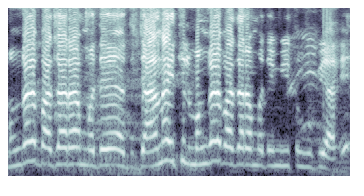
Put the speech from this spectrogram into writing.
मंगळ बाजारामध्ये जालना येथील मंगळ बाजारामध्ये मी इथे उभी आहे.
